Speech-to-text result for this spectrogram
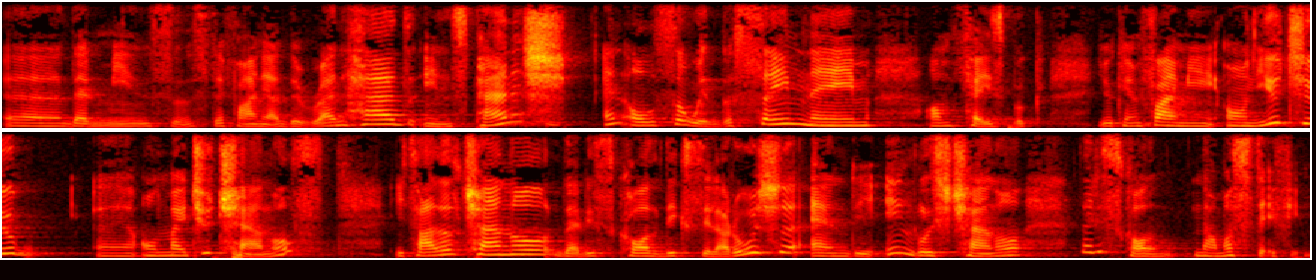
Uh, that means stefania the redhead in spanish and also with the same name on facebook. You can find me on youtube uh, on my two channels Italian channel that is called Dixie LaRouche and the English channel that is called Namastefi.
